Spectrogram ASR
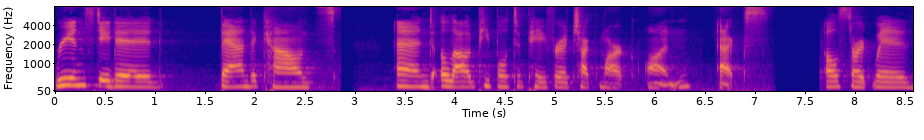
reinstated banned accounts, and allowed people to pay for a check mark on X. I'll start with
